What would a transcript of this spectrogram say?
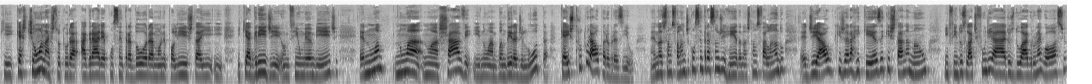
que, questiona a estrutura agrária concentradora, monopolista e, e, e, que agride, enfim, o meio ambiente, é numa, numa, numa chave e numa bandeira de luta que é estrutural para o Brasil. É, nós estamos falando de concentração de renda, nós estamos falando é, de algo que gera riqueza e que está na mão, enfim, dos latifundiários, do agronegócio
